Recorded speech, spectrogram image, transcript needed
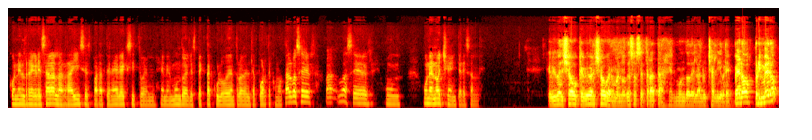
con el regresar a las raíces para tener éxito en, el mundo del espectáculo dentro del deporte como tal. Va a ser, va, a ser una noche interesante. Que viva el show, que viva el show, hermano. De eso se trata el mundo de la lucha libre. Pero primero,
